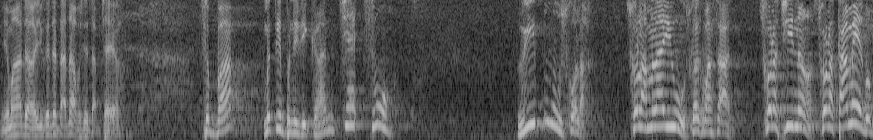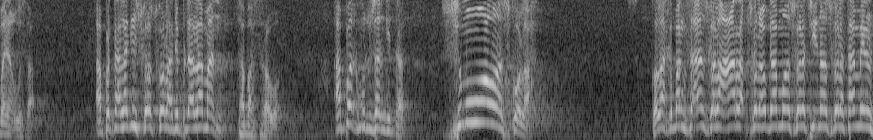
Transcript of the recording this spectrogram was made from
memang ada you kata tak ada saya tak percaya sebab menteri pendidikan cek semua ribu sekolah. Sekolah Melayu sekolah kebangsaan. Sekolah Cina sekolah Tamil pun banyak rosak. Apatah lagi sekolah-sekolah di pedalaman Sabah Sarawak. Apa keputusan kita? Semua sekolah. Sekolah kebangsaan, sekolah Arab, sekolah agama, sekolah Cina, sekolah Tamil,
